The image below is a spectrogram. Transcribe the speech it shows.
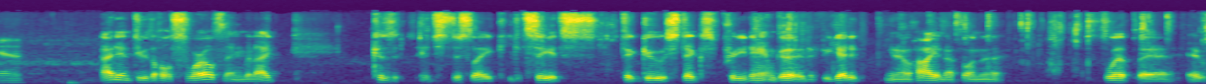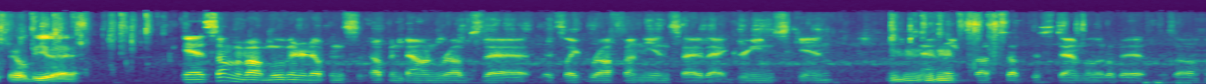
Yeah, I didn't do the whole swirl thing, but I, because it's just like you can see, it's the goo sticks pretty damn good if you get it, you know, high enough on the flip there, it, it'll be there. yeah. It's something about moving it up and up and down rubs that it's like rough on the inside of that green skin. hmm And that hmm like busts up the stem a little bit. Is all.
